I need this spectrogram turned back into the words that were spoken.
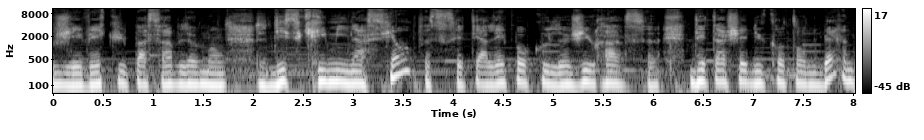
j'ai vécu passablement de discrimination, parce que c'était à l'époque où le Jura se détachait du canton de Berne.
